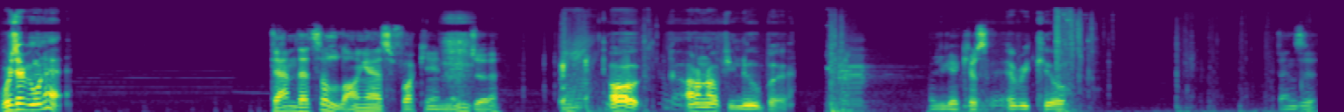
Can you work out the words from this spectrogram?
Where's everyone at? Damn, that's a long ass fucking ninja. Oh, I don't know if you knew, but you get kills? every kill. Sends it.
